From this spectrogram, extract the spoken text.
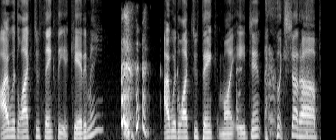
I would like to thank the Academy. I would like to thank my agent. like, shut up.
